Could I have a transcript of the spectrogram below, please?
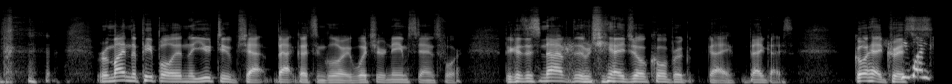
Remind the people in the YouTube chat, Bat Guts and Glory, what your name stands for, because it's not the GI Joe Cobra guy, bad guys. Go ahead, Chris. He once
